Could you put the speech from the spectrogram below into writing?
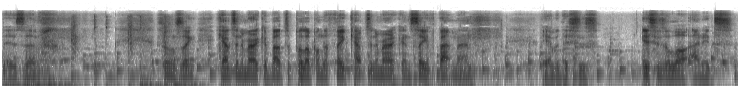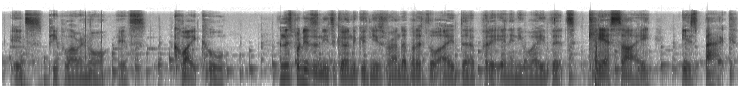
There's um, someone saying Captain America about to pull up on the fake Captain America and save Batman. yeah, but this is this is a lot, and it's it's people are in awe. It's quite cool. And this probably doesn't need to go in the good news roundup, but I thought I'd uh, put it in anyway that KSI is back.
